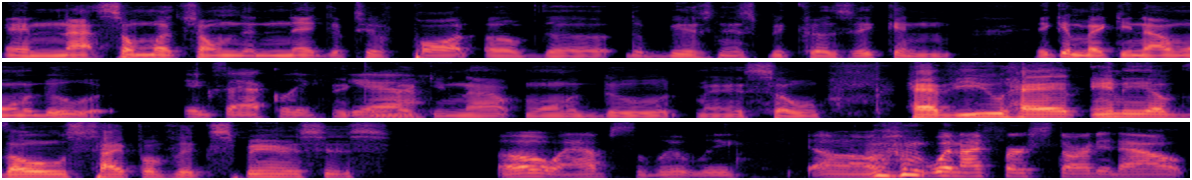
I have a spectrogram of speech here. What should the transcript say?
and not so much on the negative part of the the business because it can it can make you not want to do it. Exactly. It yeah. can make you not want to do it, man. So have you had any of those type of experiences? Oh, absolutely. Um, when I first started out,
